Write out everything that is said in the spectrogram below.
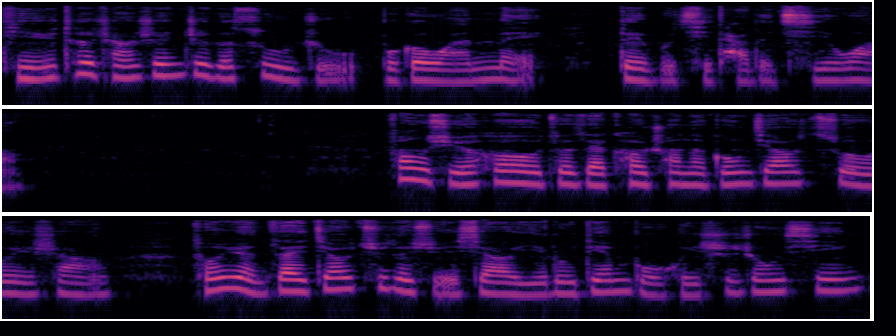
体育特长生这个宿主不够完美，对不起他的期望。”放学后，坐在靠窗的公交座位上，从远在郊区的学校一路颠簸回市中心。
